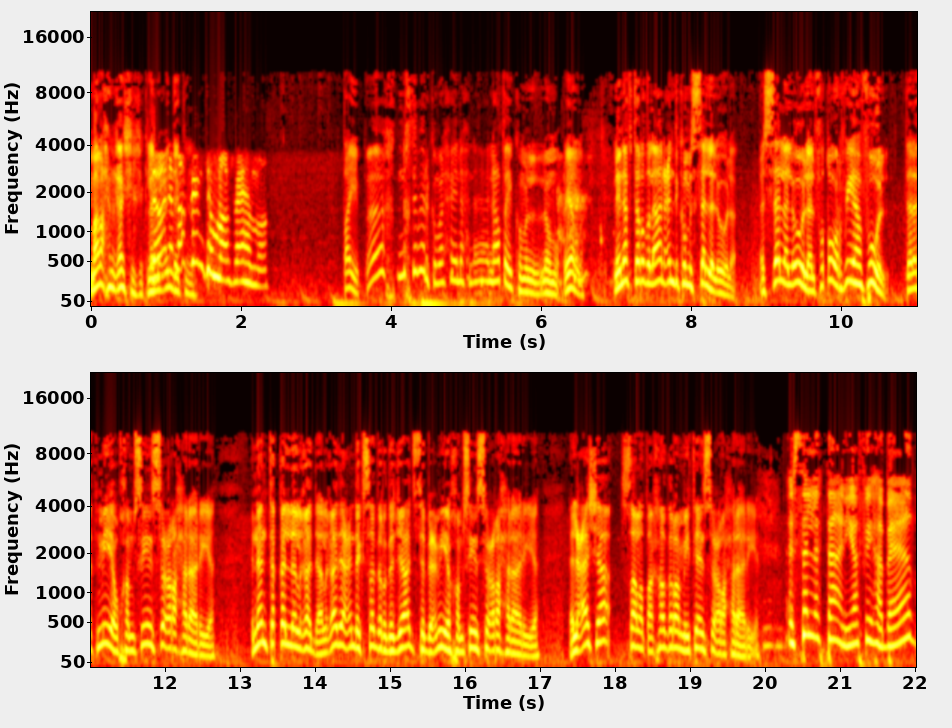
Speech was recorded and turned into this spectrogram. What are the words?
ما راح نغششك لو لأنه أنا ما فهمتم ما فاهمه طيب أخ نختبركم الحين إحنا نعطيكم الأمور. يلا. لنفترض الآن عندكم السلة الأولى. السلة الأولى الفطور فيها فول. 350 سعرة حرارية. ننتقل للغداء. الغداء عندك صدر دجاج 750 سعرة حرارية. العشاء سلطة خضراء 200 سعرة حرارية. السلة الثانية فيها بيض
